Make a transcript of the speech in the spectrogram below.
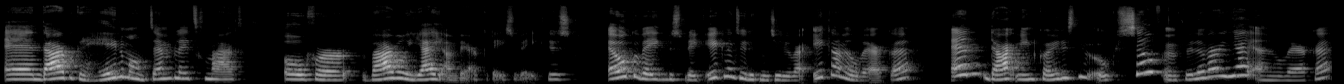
En daar heb ik een helemaal een template gemaakt over waar wil jij aan werken deze week. Dus elke week bespreek ik natuurlijk met jullie waar ik aan wil werken. En daarin kan je dus nu ook zelf invullen waar jij aan wil werken.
